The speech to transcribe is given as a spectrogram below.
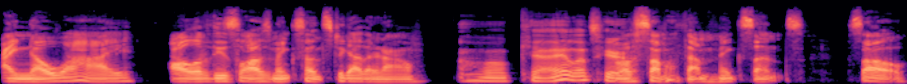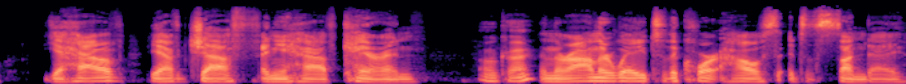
I know why all of these laws make sense together now. Okay, let's hear. Well, it. some of them make sense. So you have you have Jeff and you have Karen, Okay. and they're on their way to the courthouse. It's a Sunday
